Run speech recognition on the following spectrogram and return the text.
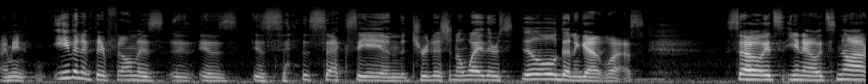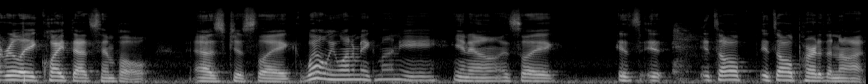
I mean, even if their film is is is, is sexy in the traditional way, they're still going to get less. So it's you know it's not really quite that simple as just like well we want to make money. You know, it's like it's it it's all it's all part of the knot.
